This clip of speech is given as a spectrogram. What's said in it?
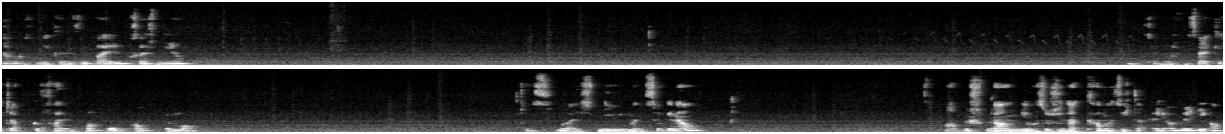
wir die ganzen Ballen pressen hier. Der ist seitlich abgefallen, warum auch immer. Das weiß niemand so genau. Aber beschweren, wie man so schön sagt, kann man sich da eher weniger.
